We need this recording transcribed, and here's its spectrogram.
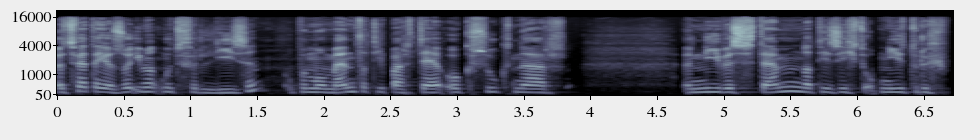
het feit dat je zo iemand moet verliezen, op een moment dat die partij ook zoekt naar een nieuwe stem, dat hij zich opnieuw terug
